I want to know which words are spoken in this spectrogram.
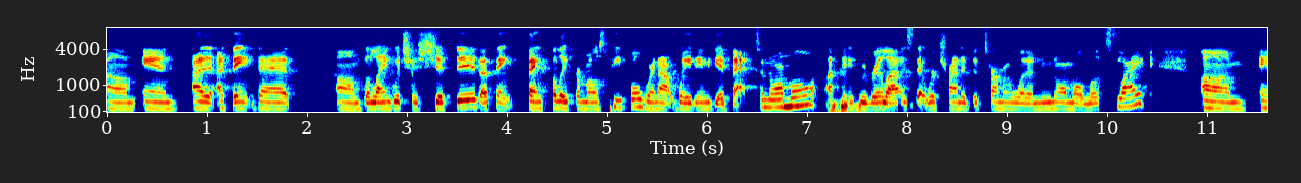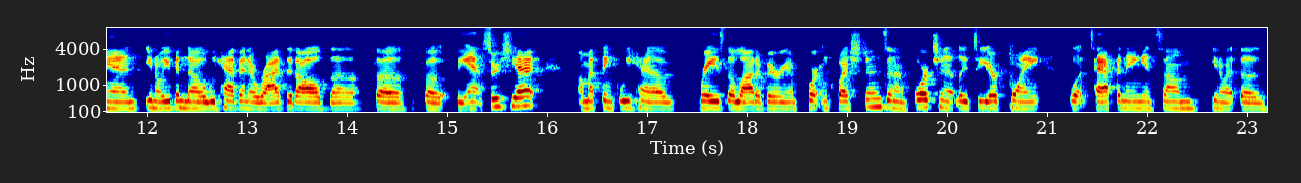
Um, and I, I, think that um, the language has shifted. I think, thankfully, for most people, we're not waiting to get back to normal. I think mm-hmm. we realize that we're trying to determine what a new normal looks like. Um, and you know, even though we haven't arrived at all the the the, the answers yet, um, I think we have raised a lot of very important questions. And unfortunately, to your point, what's happening in some, you know, at the,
